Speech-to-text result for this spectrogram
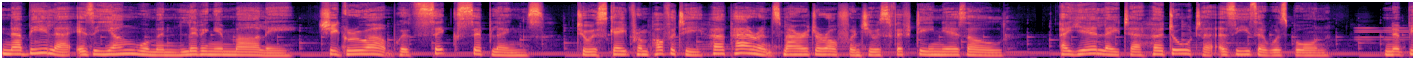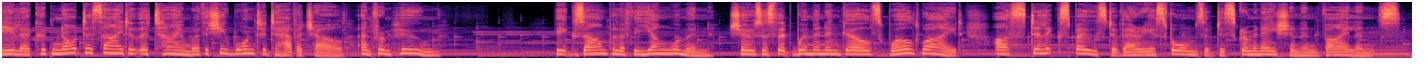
Nabila is a young woman living in Mali. She grew up with six siblings. To escape from poverty, her parents married her off when she was 15 years old. A year later, her daughter Aziza was born. Nabila could not decide at the time whether she wanted to have a child and from whom. The example of the young woman shows us that women and girls worldwide are still exposed to various forms of discrimination and violence.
